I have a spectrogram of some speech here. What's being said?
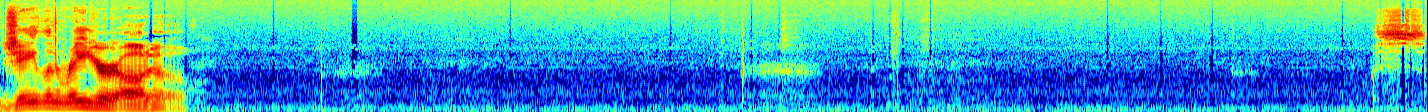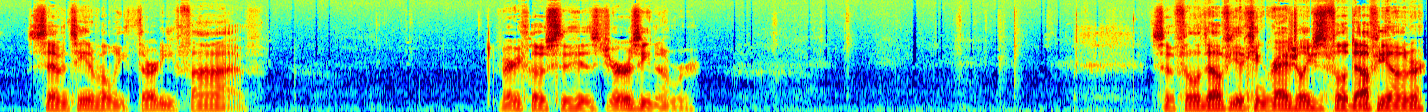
Jalen Reagor auto. Seventeen of only thirty-five. Very close to his jersey number. So Philadelphia, congratulations, Philadelphia owner.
